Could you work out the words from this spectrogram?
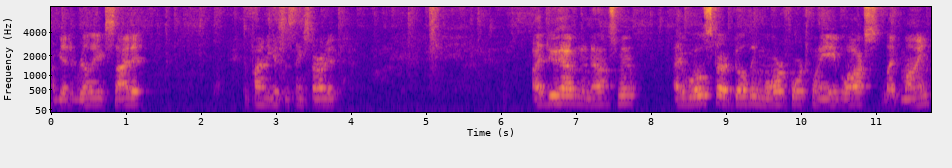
I'm getting really excited to finally get this thing started. I do have an announcement. I will start building more 420a blocks like mine.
